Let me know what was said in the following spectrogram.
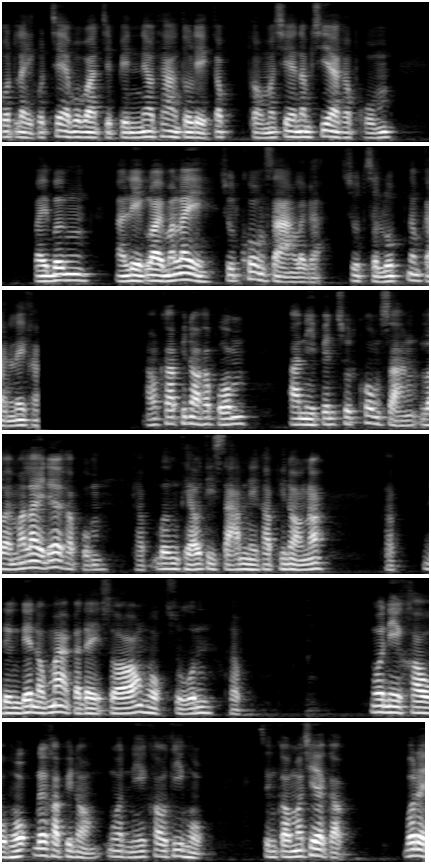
กดไลค์กดแชร์บว่าจะเป็นแนวทางตัวเลขกับก่อมาแชร์น้ำเชียร์ครับผม ไปเบิ้งอ่าเลขลอยมาไล่ชุดโค้งสางแล้วก็ชุดสรุปน้กันเลยครับ เอาครับพี่น้องครับผม อันนี้เป็นชุดโค้งสางลอยมาไล่เด้อครับผมครับเบิ้งแถวที่สามนี่ครับพี่น้องเนาะครับดึงเด่นออกมาก็ได้สองหกศูนย์ครับงวดนี้เข้าหกเด้อครับพี่น้องงวดนี้เข้าที่หกซึ่งก็มาเชียร์กับ บ่ได้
